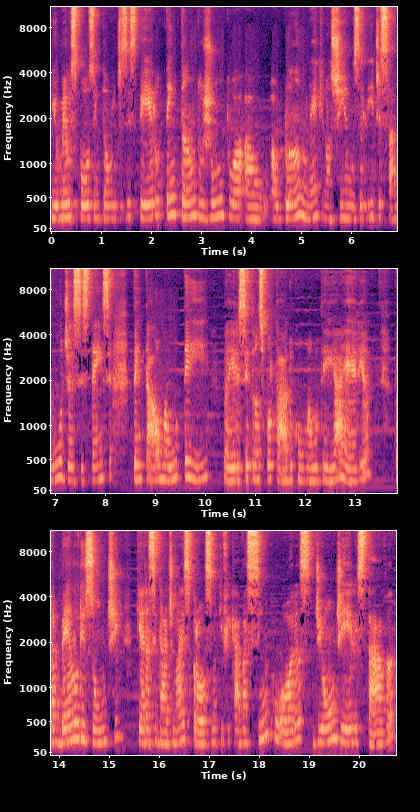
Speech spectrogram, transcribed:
E o meu esposo, então, em desespero, tentando, junto ao, ao plano né, que nós tínhamos ali de saúde, assistência, tentar uma UTI para ele ser transportado com uma UTI aérea para Belo Horizonte, que era a cidade mais próxima, que ficava a cinco horas de onde ele estava,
